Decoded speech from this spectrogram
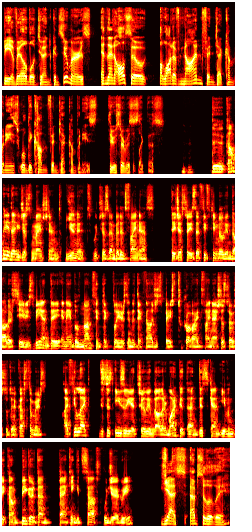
be available to end consumers. And then also a lot of non fintech companies will become fintech companies through services like this. Mm-hmm. The company that you just mentioned, Unit, which is embedded finance, they just raised a $50 million Series B and they enable non fintech players in the technology space to provide financial service to their customers. I feel like this is easily a trillion dollar market and this can even become bigger than banking itself. Would you agree? Yes, absolutely.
